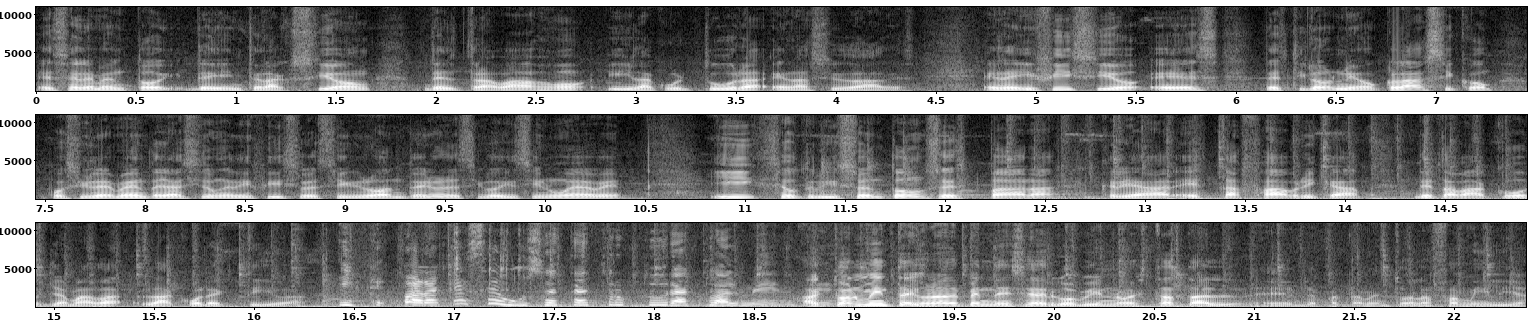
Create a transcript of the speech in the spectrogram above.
ese elemento de interacción del trabajo y la cultura en las ciudades. El edificio es de estilo neoclásico, posiblemente haya sido un edificio del siglo anterior, del siglo XIX, y se utilizó entonces para crear esta fábrica de tabaco llamada La Colectiva. ¿Y qué- para qué se usa esta estructura actualmente? Actualmente hay una dependencia del gobierno estatal, el Departamento de la Familia,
